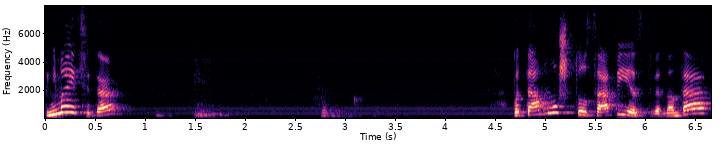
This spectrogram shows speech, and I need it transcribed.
Понимаете, да? Потому что, соответственно, да,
